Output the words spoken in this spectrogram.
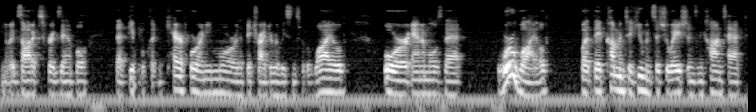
you know, exotics, for example, that people couldn't care for anymore, or that they tried to release into the wild, or animals that were wild, but they've come into human situations and contact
